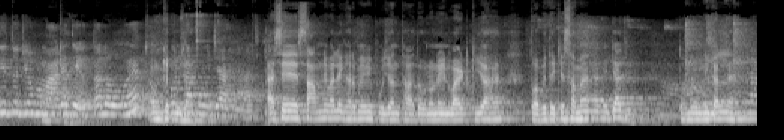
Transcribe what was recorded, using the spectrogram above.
थी तो जो हमारे देवता लोग हैं उनके पूजा उनका पूजा। है आज। ऐसे सामने वाले घर में भी पूजन था तो उन्होंने इनवाइट किया है तो अभी देखिए समय है नहीं क्या जी? तो हम लोग निकल रहे हैं।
